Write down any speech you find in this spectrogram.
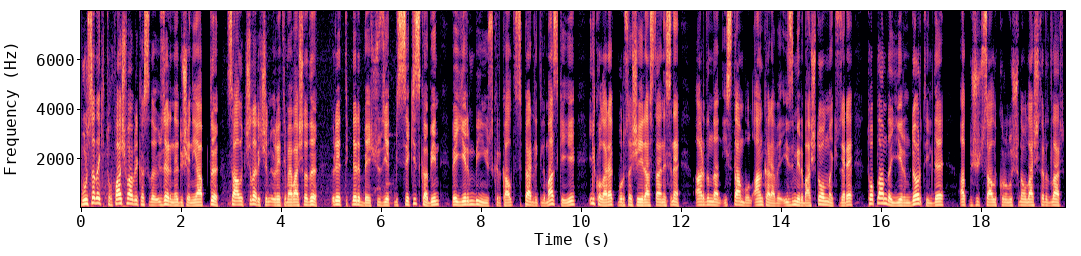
Bursa'daki Tofaş fabrikası da üzerine düşeni yaptı. Sağlıkçılar için üretime başladı. Ürettikleri 578 kabin ve 20.146 siperlikli maskeyi ilk olarak Bursa Şehir Hastanesi'ne, ardından İstanbul, Ankara ve İzmir başta olmak üzere toplamda 24 ilde 63 sağlık kuruluşuna ulaştırdılar.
